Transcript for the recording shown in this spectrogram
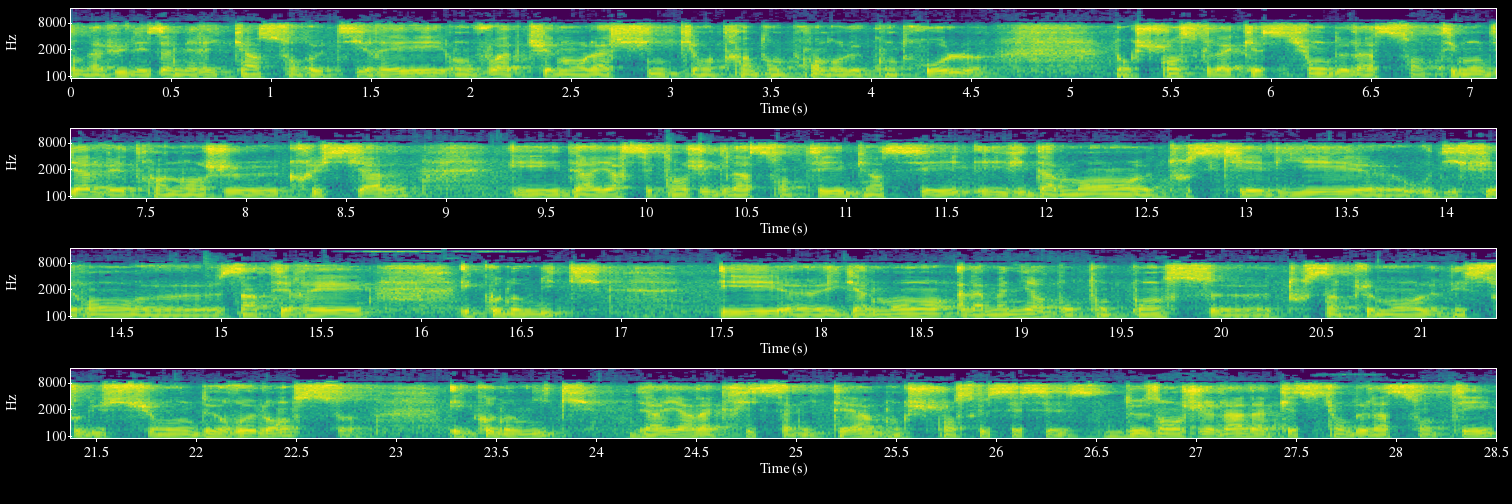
On a vu les Américains sont retirés, on voit actuellement la Chine qui est en train d'en prendre le contrôle. Donc je pense que la question de la santé mondiale va être un enjeu crucial. Et derrière cet enjeu de la santé, eh bien c'est évidemment euh, tout ce qui est lié euh, aux différents euh, intérêts économiques et euh, également à la manière dont on pense euh, tout simplement les solutions de relance économique derrière la crise sanitaire. Donc je pense que c'est ces deux enjeux-là, la question de la santé,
